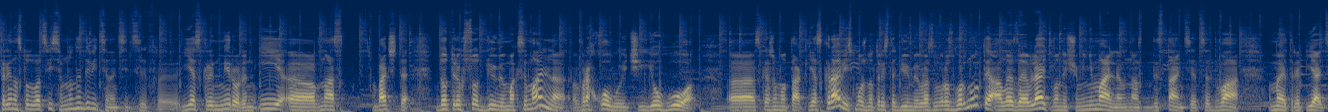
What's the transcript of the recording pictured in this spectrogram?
3 на 128, ну не дивіться на ці цифри. Є скрин mirroring і е, в нас, бачите, до 300 дюймів максимально, враховуючи його. Е, Скажімо так, яскравість можна 300 дюймів розгорнути, але заявляють вони, що мінімальна в нас дистанція це 2 метри 5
